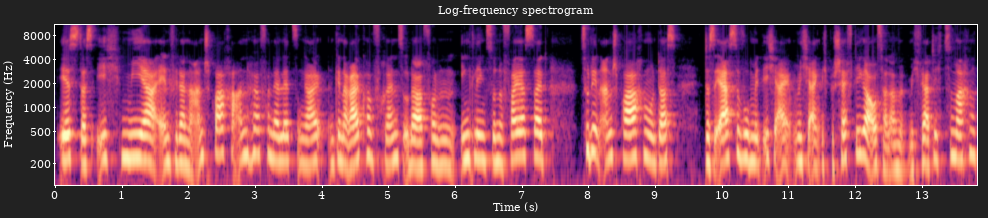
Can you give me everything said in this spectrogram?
ist, dass ich mir entweder eine Ansprache anhöre von der letzten Generalkonferenz oder von Inklings so eine Fireside zu den Ansprachen und das das erste, womit ich mich eigentlich beschäftige, außer damit mich fertig zu machen,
